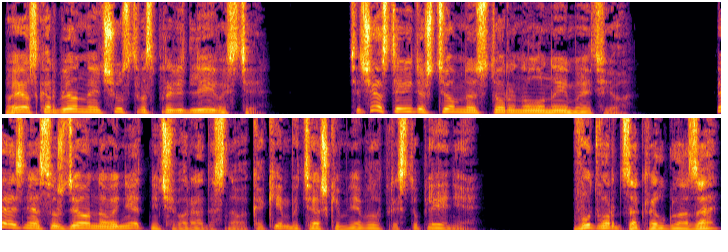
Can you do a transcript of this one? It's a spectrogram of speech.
твое оскорбленное чувство справедливости. Сейчас ты видишь темную сторону луны, Мэтью. Казни осужденного нет ничего радостного, каким бы тяжким ни было преступление». Вудворд закрыл глаза,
